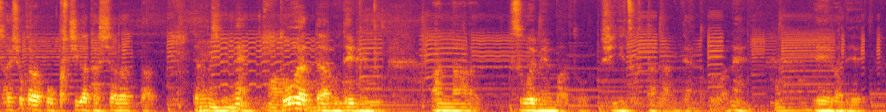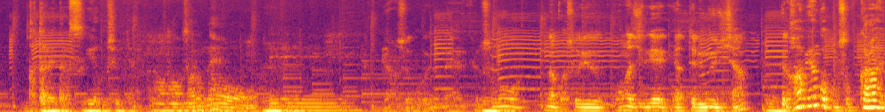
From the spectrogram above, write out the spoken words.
最初からこう口が達者だったって話でね、うんどうやってあのデビューあんなすごいメンバーと CD 作ったんだみたいなところはね、映画で語られたらすげえ面白いんじゃないかなと思うんですけどね。いやすごいよねそのなんかそういう同じでやってるミュージシャン、けど。ハービー・ハンコックもそこから行っ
